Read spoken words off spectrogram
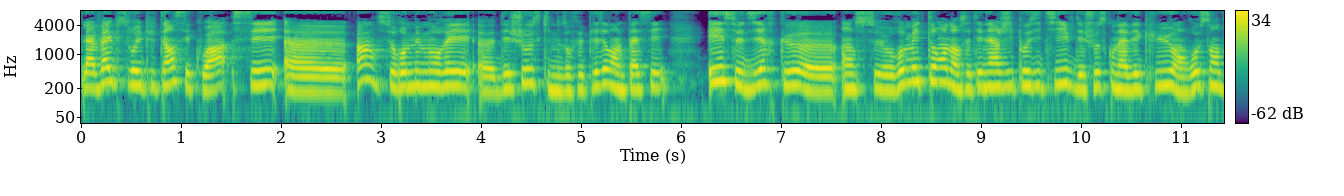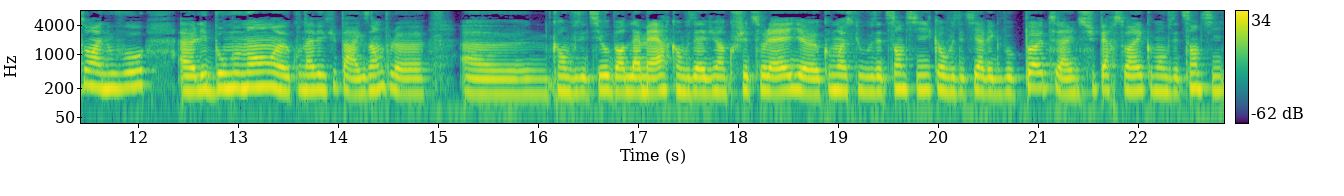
La vibe souris putain, c'est quoi? C'est euh, un se remémorer euh, des choses qui nous ont fait plaisir dans le passé et se dire que euh, en se remettant dans cette énergie positive des choses qu'on a vécues, en ressentant à nouveau euh, les bons moments euh, qu'on a vécu par exemple quand vous étiez au bord de la mer, quand vous avez vu un coucher de soleil, comment est-ce que vous êtes senti, quand vous étiez avec vos potes à une super soirée, comment vous êtes senti,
